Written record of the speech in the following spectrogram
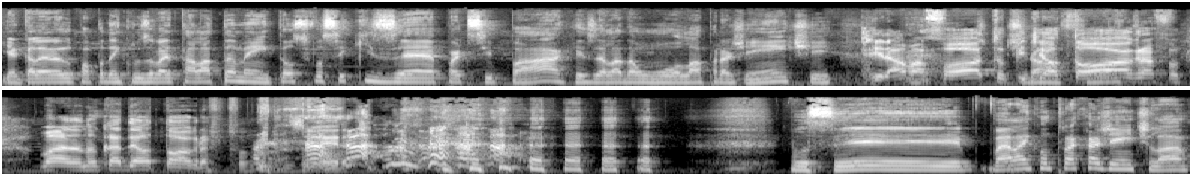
E a galera do Papo da Inclusa vai estar lá também. Então, se você quiser participar, quiser lá dar um olá pra gente, Tirar uma foto, tirar pedir uma autógrafo. Mano, eu nunca dei autógrafo. Zoeira. Você vai lá encontrar com a gente lá.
